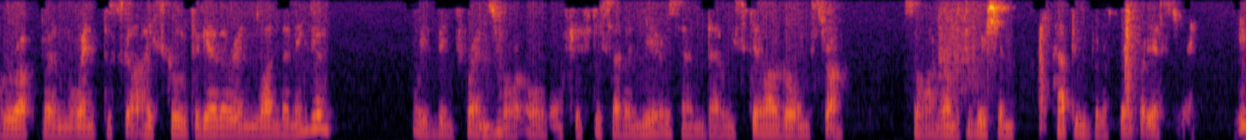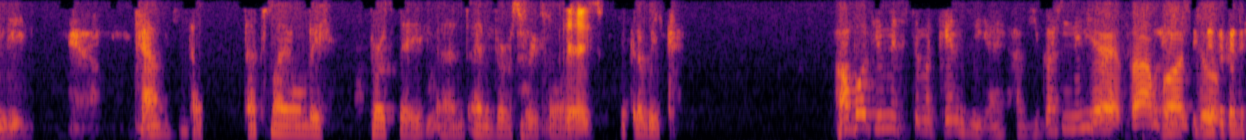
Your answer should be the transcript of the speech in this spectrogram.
grew up and went to high school together in London, England. We've been friends Mhm. for over 57 years, and uh, we still are going strong. So I wanted to wish him happy birthday for yesterday. Indeed. Yeah. Celtic. That's my only birthday and anniversary for Okay. this particular week. How about you, Mr. Mackenzie? Eh, Have you gotten any? Yes, birthday I'm going to-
